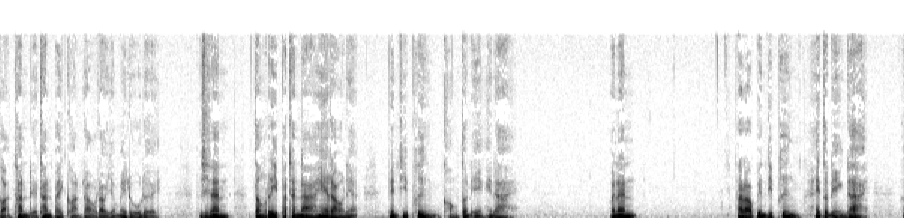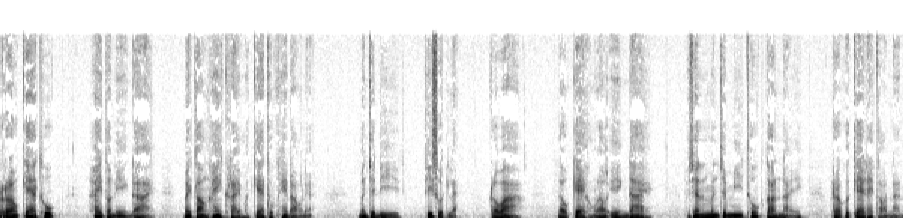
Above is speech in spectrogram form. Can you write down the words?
ก่อนท่านหรือท่านไปก่อนเราเรายังไม่รู้เลย เพราะฉะนั้นต้องรีบพัฒนาให้เราเนี่ยเป็นที่พึ่งของตนเองให้ได้ เพราะนั้น ถ้าเราเป็นที่พึ่งให้ตนเองได้ เราแก้ทุกข์ให้ตนเองได้ ไม่ต้องให้ใครมาแก้ทุกข์ให้เราเนี่ย มันจะดีที่สุดแหละ เพราะว่าเราแก้ของเราเองได้ เพราะฉะนั้นมันจะมีทุกข์ตอนไหน เราก็แก้ได้ตอนนั้น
